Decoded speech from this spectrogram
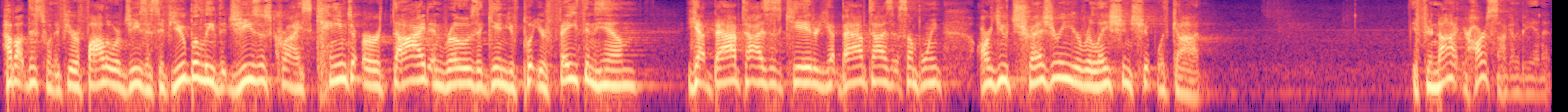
How about this one? If you're a follower of Jesus, if you believe that Jesus Christ came to earth, died, and rose again, you've put your faith in him, you got baptized as a kid or you got baptized at some point, are you treasuring your relationship with God? If you're not, your heart's not going to be in it.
